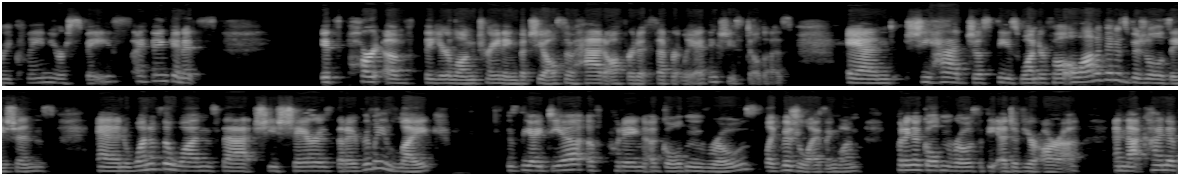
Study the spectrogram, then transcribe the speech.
reclaim your space i think and it's it's part of the year long training but she also had offered it separately. I think she still does. And she had just these wonderful a lot of it is visualizations. And one of the ones that she shares that i really like is the idea of putting a golden rose like visualizing one putting a golden rose at the edge of your aura. And that kind of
